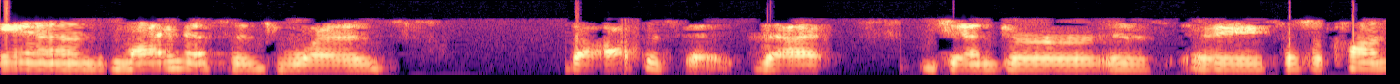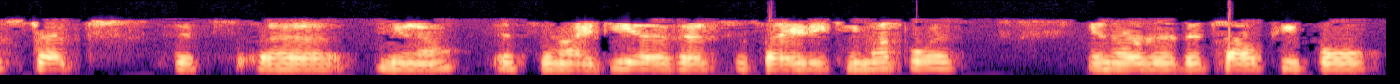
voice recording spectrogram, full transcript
And my message was the opposite, that gender is a social construct. It's, uh, you know, it's an idea that society came up with in order to tell people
